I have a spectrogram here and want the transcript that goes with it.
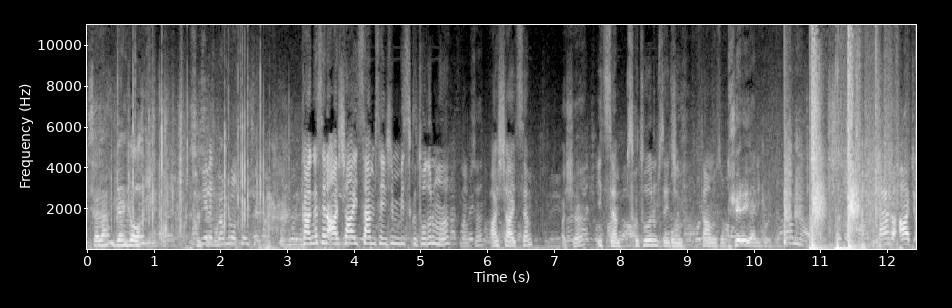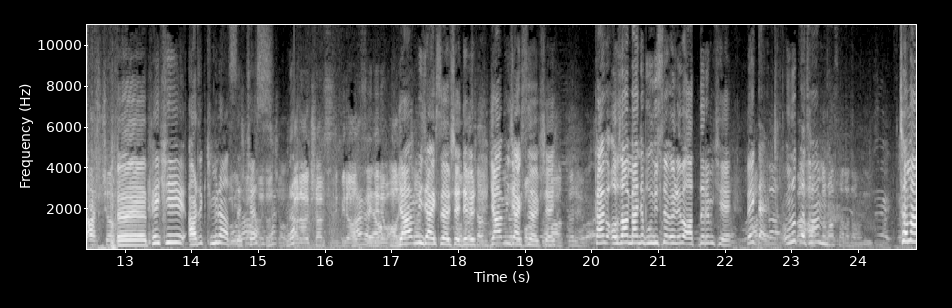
Selam genç olan. Kanka seni aşağı itsem senin için bir sıkıntı olur mu? Ne yapacaksın? Aşağı itsem. Aşağı. İtsem. Sıkıntı olur mu senin için? Tamam o zaman. Düşeri yani. Ee, peki artık kimi rahatsız edeceğiz? Ben akşam sizi bir rahatsız ederim. Yapmayacaksın öyle bir şey Demir. Yapmayacaksın öyle bir şey. Kanka o zaman ben de bunun üstüne öyle bir atlarım ki. Bekle. Unutma tamam mı? Tamam.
